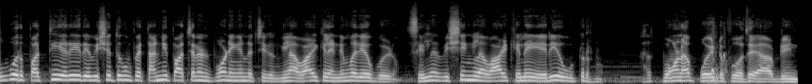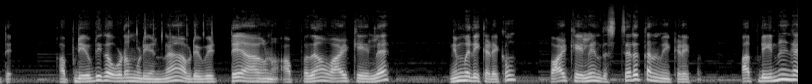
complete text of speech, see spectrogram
ஒவ்வொரு பத்தி எரியிற விஷயத்துக்கும் போய் தண்ணி பாய்ச்சலன்னு போனீங்கன்னு வச்சுக்கோங்களேன் வாழ்க்கையில் நிம்மதியாக போயிடும். சில விஷயங்களை வாழ்க்கையில எரிய விட்டுறணும். அது போனால் போயிட்டு போகுது அப்படின்ட்டு. அப்படி எப்படிக்கா விட முடியும்னா அப்படி விட்டே ஆகணும். அப்போ தான் வாழ்க்கையில் நிம்மதி கிடைக்கும். வாழ்க்கையில் இந்த ஸ்திரத்தன்மை கிடைக்கும். அப்படி என்னங்க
